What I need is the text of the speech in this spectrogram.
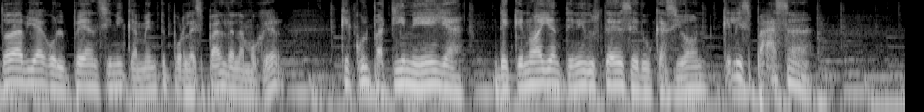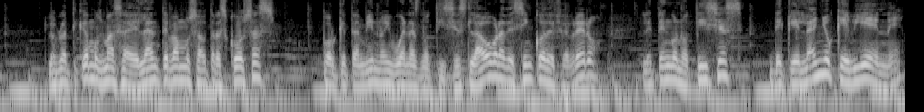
todavía golpean cínicamente por la espalda a la mujer. ¿Qué culpa tiene ella de que no hayan tenido ustedes educación? ¿Qué les pasa? Lo platicamos más adelante, vamos a otras cosas, porque también no hay buenas noticias. La obra de 5 de febrero, le tengo noticias de que el año que viene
